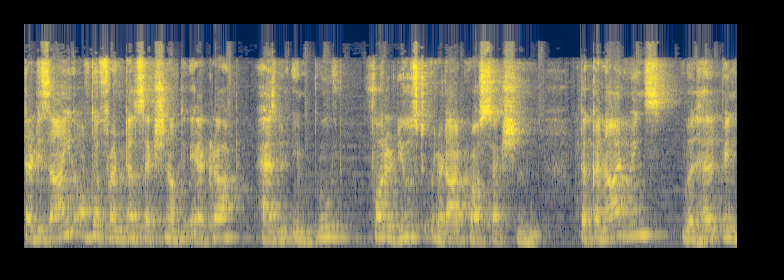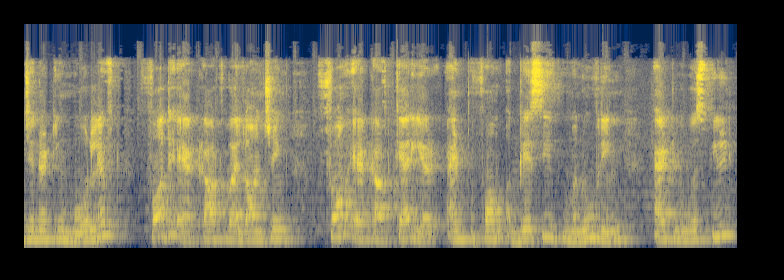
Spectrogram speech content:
The design of the frontal section of the aircraft has been improved for reduced radar cross section. The canard wings will help in generating more lift for the aircraft while launching from aircraft carrier and perform aggressive maneuvering at lower speed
